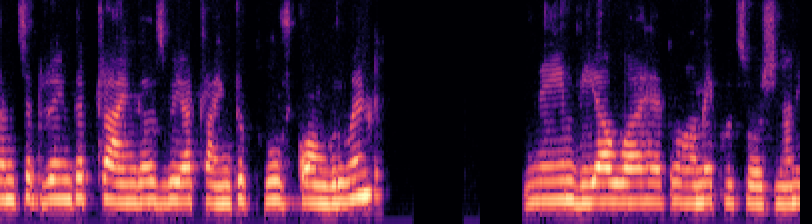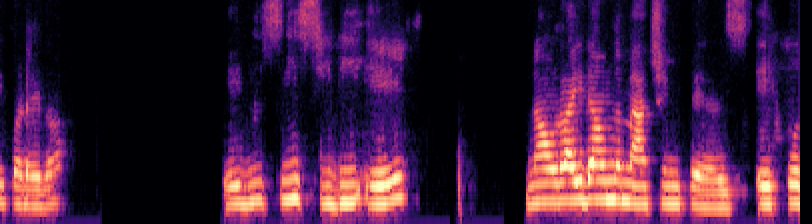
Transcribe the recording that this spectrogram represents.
Considering the triangles we are trying to prove congruent name दिया हुआ है तो हमें खुद सोचना नहीं पड़ेगा ABC CDA now write down the matching pairs एक तो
